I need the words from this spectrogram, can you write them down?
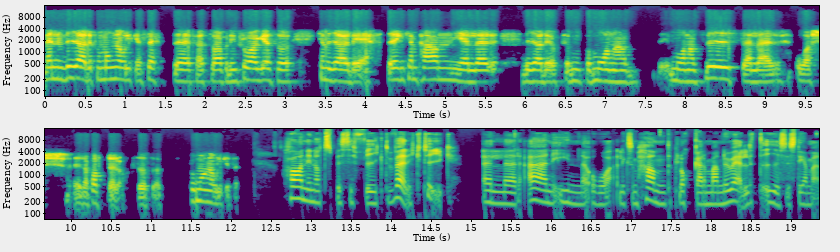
Men vi gör det på många olika sätt. Eh, för att svara på din fråga så kan vi göra det efter en kampanj eller vi gör det också på månad, månadsvis eller årsrapporter också. Så på många olika sätt. Har ni något specifikt verktyg? Eller är ni inne och liksom handplockar manuellt i systemen?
